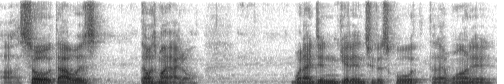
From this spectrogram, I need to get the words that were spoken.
Uh, so that was that was my idol. When I didn't get into the school that I wanted,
